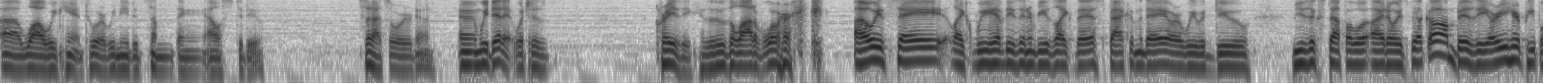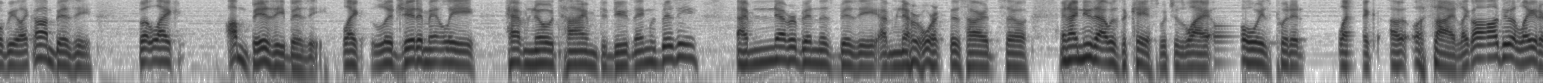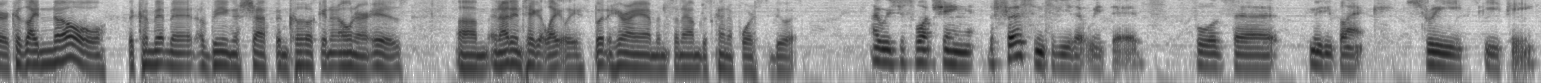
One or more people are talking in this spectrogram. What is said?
uh, while we can't tour. We needed something else to do. So that's what we're doing. And we did it, which is crazy because it was a lot of work. I always say, like, we have these interviews like this back in the day, or we would do music stuff. I'd always be like, oh, I'm busy. Or you hear people be like, oh, I'm busy. But like, I'm busy, busy. Like, legitimately have no time to do things busy. I've never been this busy. I've never worked this hard. So, and I knew that was the case, which is why I always put it like aside, like, oh, I'll do it later because I know the commitment of being a chef and cook and owner is. Um, and I didn't take it lightly, but here I am. And so now I'm just kind of forced to do it. I was just watching the first interview that we did for the Moody Black 3 EP.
